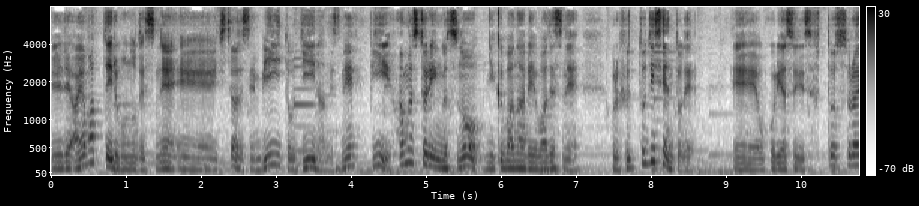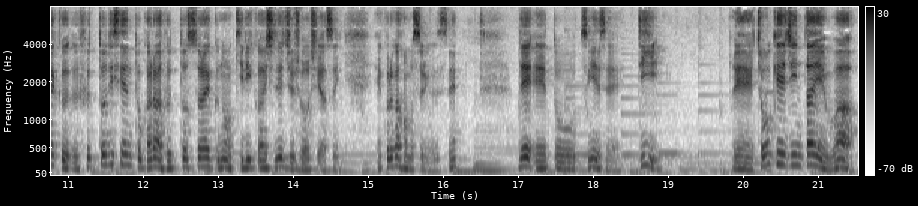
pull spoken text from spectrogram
えで誤っているものですね、えー実はですね B と D なんですね。B ハムストリングスの肉離れはですねこれフットディセントでえー起こりやすいです。フットストライクフットディセントからフットストライクの切り返しで受傷しやすい、えこれがハムストリングですね。で、えー、と次ですね。D、えー長径靭帯炎は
